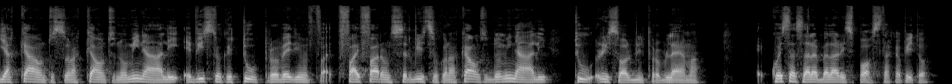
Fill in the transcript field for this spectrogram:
gli account sono account nominali e visto che tu provvedi, fai fare un servizio con account nominali, tu risolvi il problema. Questa sarebbe la risposta, capito?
